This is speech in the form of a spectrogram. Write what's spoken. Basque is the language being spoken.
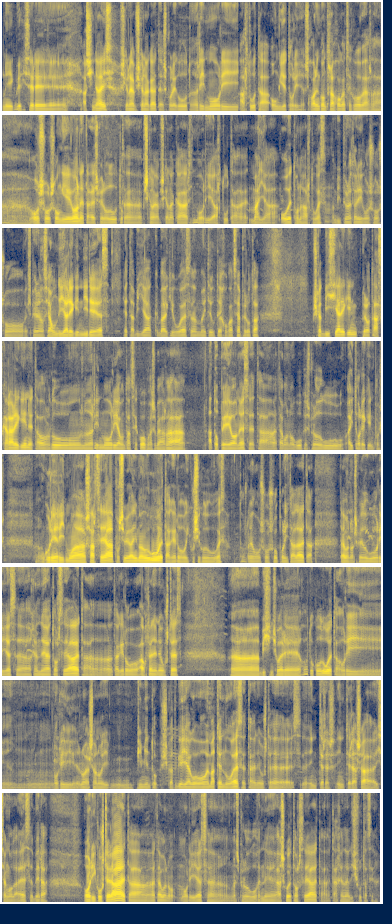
Nik berriz ere hasi naiz, pixkanaka pixkanaka eta espore dut ritmo hori hartu eta ongi etorri. Joaren kontra jokatzeko behar da oso oso ongi egon eta espero dut pixkanaka pixkanaka ritmo hori hartu eta maila hobetona hartu ez. Bi pilotarik oso oso eksperientzia handiarekin dire ez eta biak bakigu ez, maite dute jokatzea pelota Piskat biziarekin, pelota azkararekin eta orduan ritmo hori agontatzeko behar da atope egon ez, eta, eta bueno, guk espero dugu aitorekin. Pues. Gure ritmoa sartzea, posibila iman dugu, eta gero ikusiko dugu ez. Torne oso oso polita da, eta, eta bueno, espero dugu hori ez, eh, jendea etortzea, eta, eta gero aurten ustez uh, bisintxo ere jotuko du, eta hori hori, no esan hori, pimiento pixkat gehiago ematen du ez, eta ene ustez interes, interesa izango da ez, bera hori ikustera eta eta bueno, hori ez, eh, espero dugu jende asko etortzea eta eta jendea disfrutatzea.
